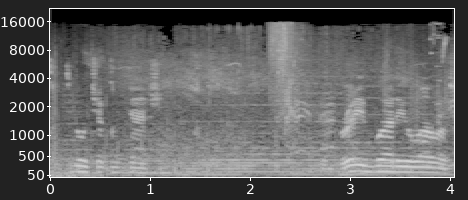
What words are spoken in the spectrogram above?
let's go check on Cash. The brave body lovers.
